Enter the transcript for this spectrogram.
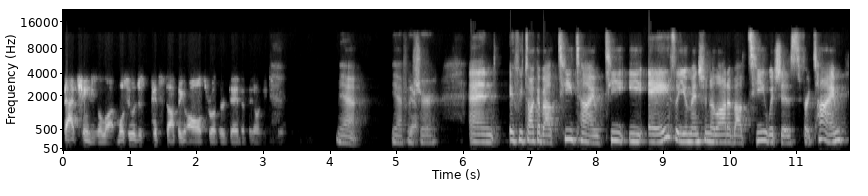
that changes a lot. Most people are just pit stopping all throughout their day that they don't need to do. Yeah. Yeah, for yeah. sure. And if we talk about T time, T E A, so you mentioned a lot about T, which is for time,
